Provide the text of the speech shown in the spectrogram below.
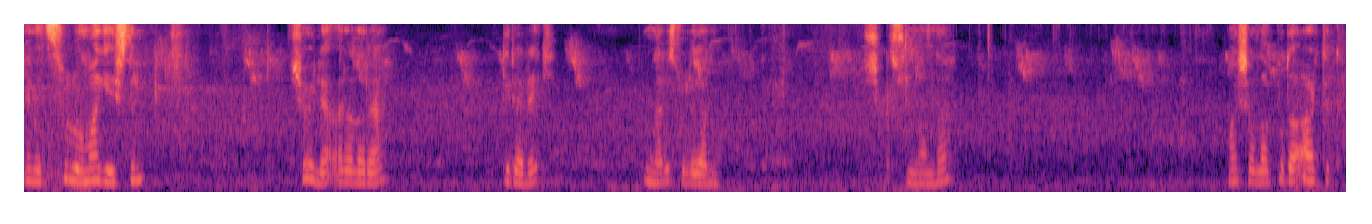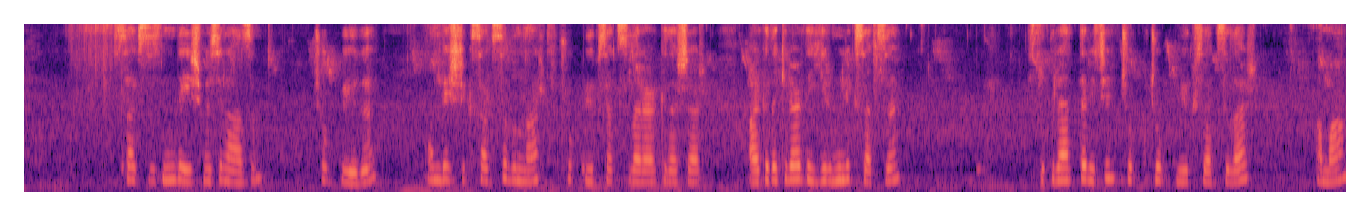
Evet suluğuma geçtim. Şöyle aralara girerek bunları sulayalım. Şu kısımdan da. Maşallah bu da artık saksısının değişmesi lazım. Çok büyüdü. 15'lik saksı bunlar. Çok büyük saksılar arkadaşlar. Arkadakiler de 20'lik saksı. Sukulentler için çok çok büyük saksılar. Ama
